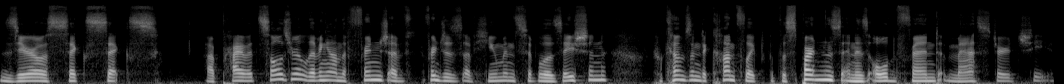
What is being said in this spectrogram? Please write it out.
066, a private soldier living on the fringe of, fringes of human civilization who comes into conflict with the Spartans and his old friend Master Chief.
